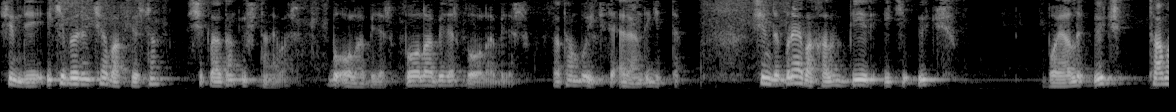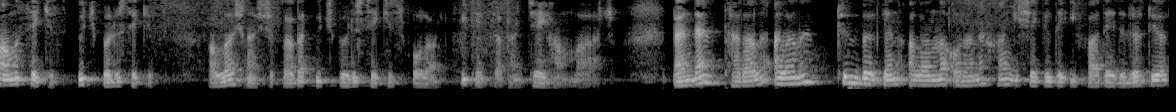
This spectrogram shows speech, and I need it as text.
Şimdi 2 bölü 3'e bakıyorsun şıklardan 3 tane var. Bu olabilir, bu olabilir, bu olabilir. Zaten bu ikisi elendi gitti. Şimdi buraya bakalım. 1, 2, 3 boyalı 3 tamamı 8. 3 bölü 8. Allah aşkına şıklarda 3 bölü 8 olan bir tek zaten Ceyhan var. Benden taralı alanı tüm bölgenin alanına oranı hangi şekilde ifade edilir diyor.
